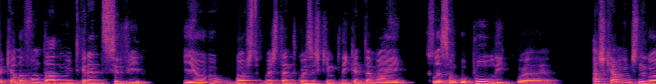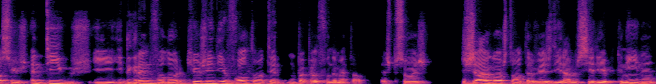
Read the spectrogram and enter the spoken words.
Aquela vontade muito grande de servir. E eu gosto bastante de coisas que implicam também relação com o público. Uh, acho que há muitos negócios antigos e, e, de grande valor que hoje em dia voltam a ter um papel fundamental. As pessoas já gostam outra vez de ir à mercearia pequenina,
